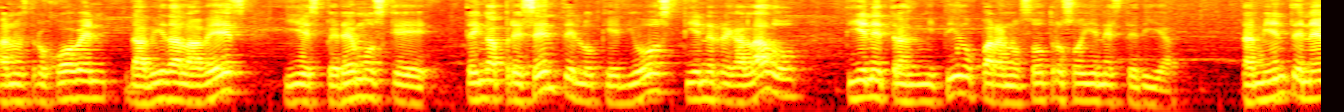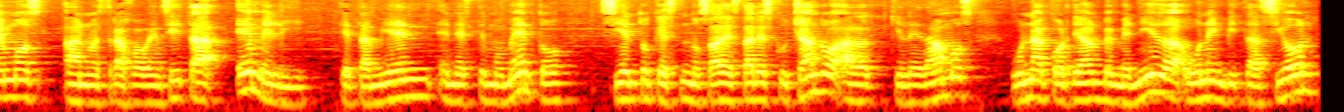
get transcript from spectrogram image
a nuestro joven David Alavés y esperemos que tenga presente lo que Dios tiene regalado, tiene transmitido para nosotros hoy en este día. También tenemos a nuestra jovencita Emily, que también en este momento siento que nos ha de estar escuchando, al que le damos una cordial bienvenida, una invitación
